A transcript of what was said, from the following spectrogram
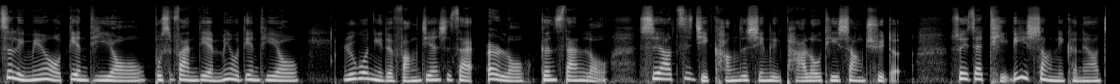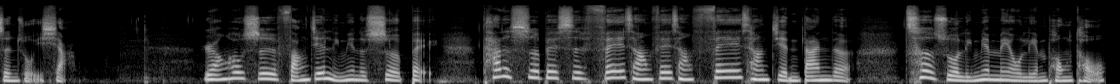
这里没有电梯哦，不是饭店，没有电梯哦。如果你的房间是在二楼跟三楼，是要自己扛着行李爬楼梯上去的，所以在体力上你可能要斟酌一下。然后是房间里面的设备，它的设备是非常非常非常简单的。厕所里面没有莲蓬头，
